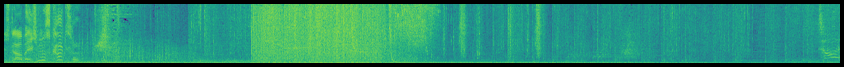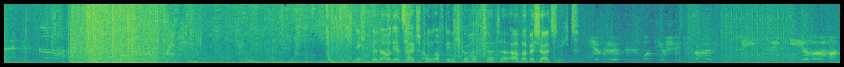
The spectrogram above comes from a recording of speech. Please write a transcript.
Ich glaube, ich muss kotzen. Nicht genau der Zeitsprung, auf den ich gehofft hatte, aber besser als nichts. Ihr Glück und Ihr Schicksal liegen in Ihrer Hand.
